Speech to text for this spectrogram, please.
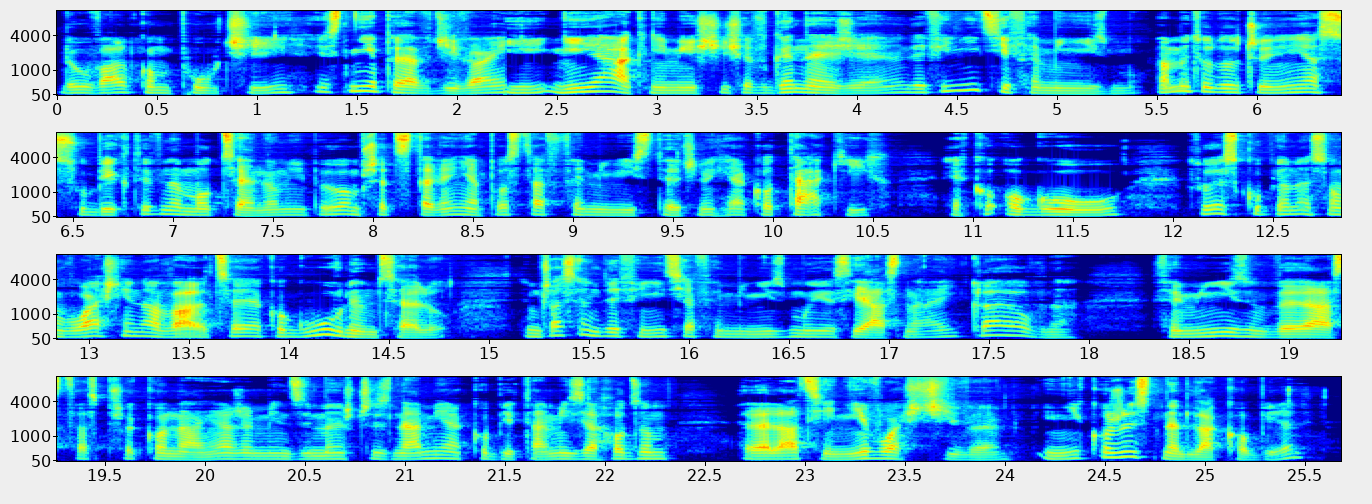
był walką płci, jest nieprawdziwa i nijak nie mieści się w genezie definicji feminizmu. Mamy tu do czynienia z subiektywną oceną i próbą przedstawienia postaw feministycznych jako takich, jako ogółu, które skupione są właśnie na walce jako głównym celu. Tymczasem definicja feminizmu jest jasna i klarowna. Feminizm wyrasta z przekonania, że między mężczyznami a kobietami zachodzą relacje niewłaściwe i niekorzystne dla kobiet,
